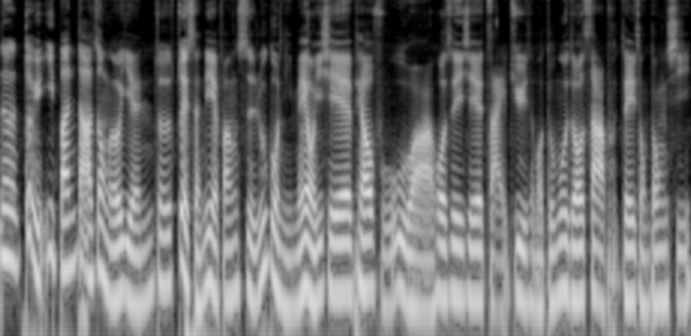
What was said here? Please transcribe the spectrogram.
那对于一般大众而言，就是最省力的方式。如果你没有一些漂浮物啊，或是一些载具，什么独木舟、SUP 这一种东西，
